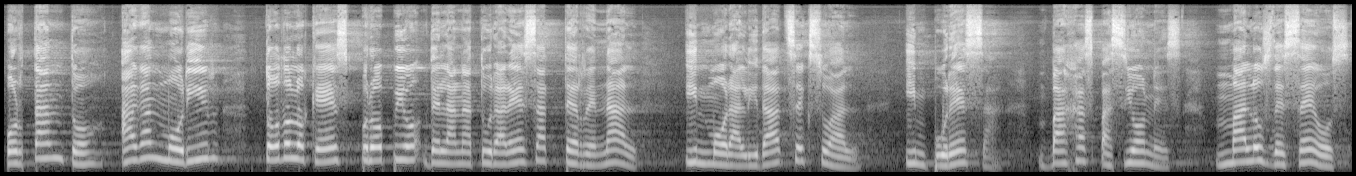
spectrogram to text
por tanto, hagan morir todo lo que es propio de la naturaleza terrenal, inmoralidad sexual, impureza, bajas pasiones, malos deseos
